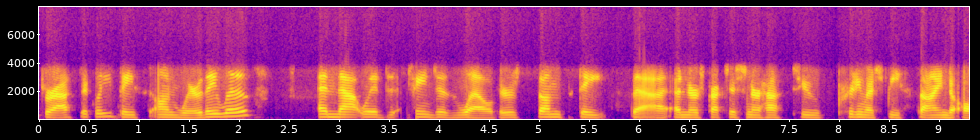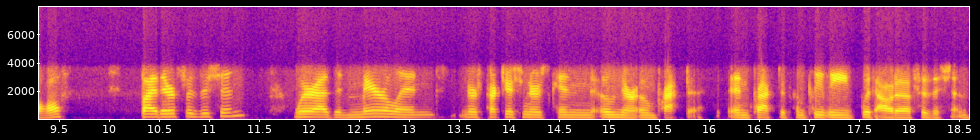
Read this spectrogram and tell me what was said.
drastically based on where they live. And that would change as well. There's some states that a nurse practitioner has to pretty much be signed off by their physician, whereas in Maryland, nurse practitioners can own their own practice and practice completely without a physician.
